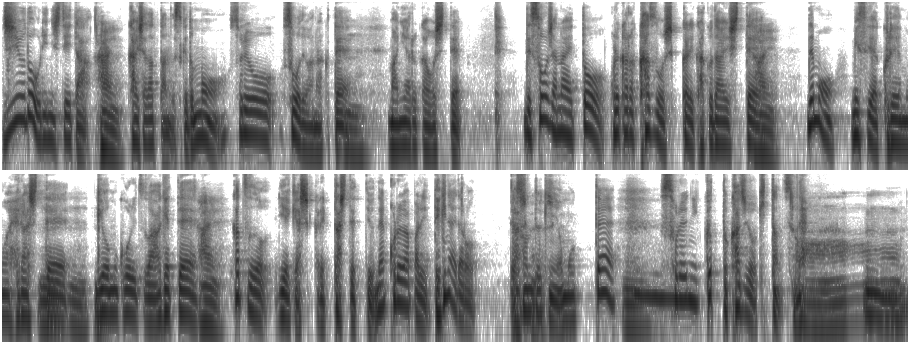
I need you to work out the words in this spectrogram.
自由度を売りにしていたはい。会社だったんですけども、それをそうではなくて、うんマニュアル化をして、でそうじゃないとこれから数をしっかり拡大して、はい。でもミスやクレームを減らして、業務効率を上げて、はい。かつ利益はしっかり出してっていうねこれがやっぱりできないだろうってその時に思ってうん。それにぐっと舵を切ったんですよね。うん。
